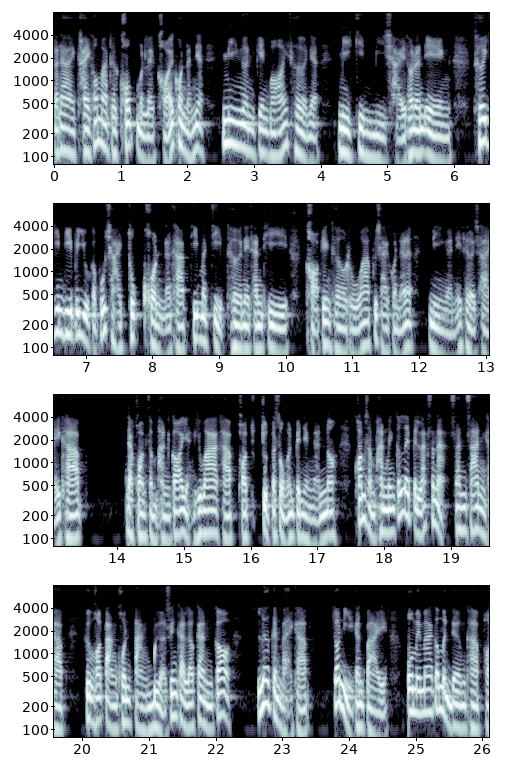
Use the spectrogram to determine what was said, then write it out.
ก็ได้ ใครเข้ามาเธอคบหมดเลย ขอให้คนนั้นเนี่ย มีเงินเพียงพอให้เธอเนี่ย มีกินมีใช้เท่านั้นเอง เธอยินดีไปอยู่กับผู้ชายทุกคนนะครับ ที่มาจีบเธอในทันที ขอเพียงเธอรู้ว่าผู้ชายคนนั้นมีเงินให้เธอใช้ครับแต่ความสัมพันธ์ก็อย่างที่ว่าครับพอจุดประสงค์มันเป็นอย่างนั้นเนาะความสัมพันธ์มันก็เลยเป็นลักษณะสั้นๆครับ คือพอต่างคนต่างเบื่อซึ่งกันแล้วกันก็เลิกกันไปครับ ก็หนีกันไป โอเมมาก็เหมือนเดิมครับพอ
